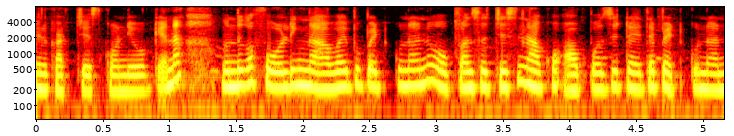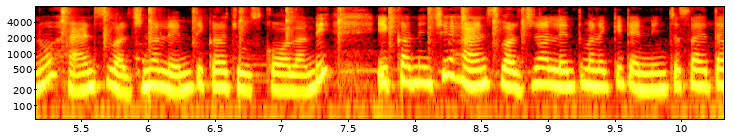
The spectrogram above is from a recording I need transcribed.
మీరు కట్ చేసుకోండి. ఓకేనా? ముందుగా ఫోల్డింగ్ నా వైపు పెట్టుకున్నాను. ఓపెన్స్ వచ్చేసి నాకు ఆపోజిట్ అయితే పెట్టుకున్నాను. హ్యాండ్స్ ఒరిజినల్ లెంత్ ఇక్కడ చూసుకోవాలండి. ఇక్కడ నుంచి హ్యాండ్స్ ఒరిజినల్ లెంత్ మనకి టెన్ ఇంచెస్ అయితే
